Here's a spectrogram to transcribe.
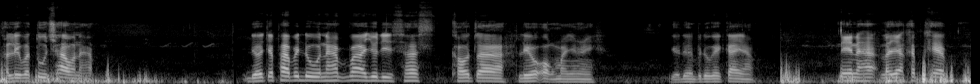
เขาเรียกว่าตู้เช่านะครับ เดี๋ยวจะพาไปดูนะครับว่ายูดิซัสเขาจะเลี้ยวออกมายังไง เดี๋ยวเดินไปดูใกล้ๆนะครับนี่นะฮะระยะแคบๆ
